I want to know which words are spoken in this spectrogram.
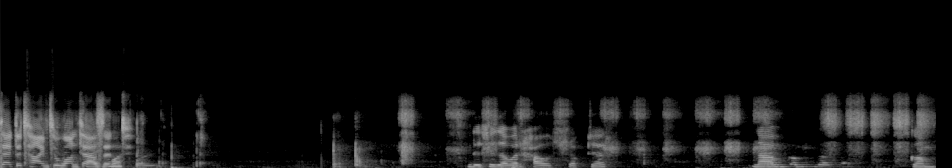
Set the time to 1000. This is our house structure. Now I'm coming up. come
